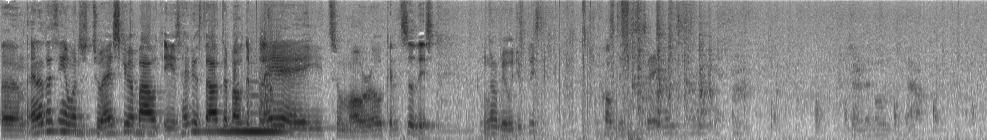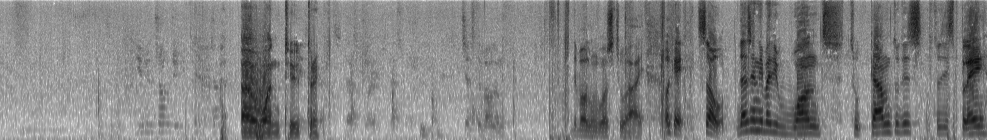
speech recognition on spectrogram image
Um, another thing I wanted to ask you about is have you thought about the play tomorrow? Let's do this. Norby, would you please hold this a? Turn the volume down. Give it top to- Uh, one, two, three. Just the volume. The volume was too high. Okay, so does anybody want to come to this to this play,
